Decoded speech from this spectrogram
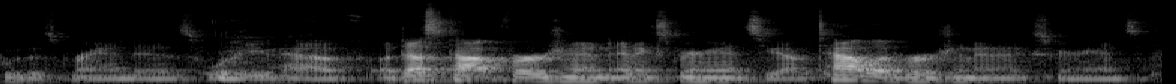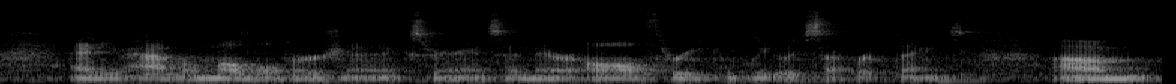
who this brand is, where you have a desktop version and experience, you have a tablet version and experience, and you have a mobile version and experience, and they're all three completely separate things. Um,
